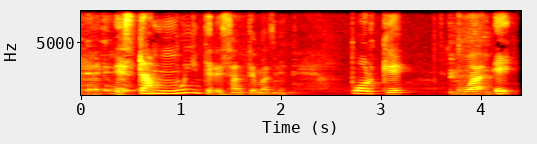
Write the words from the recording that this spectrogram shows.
Está muy interesante más bien, porque cua- eh,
